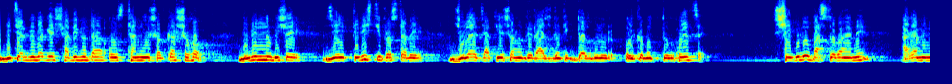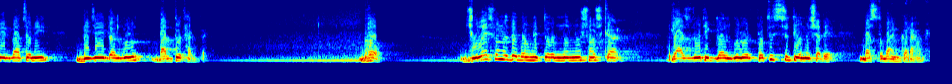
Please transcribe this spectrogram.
বিচার বিভাগের স্বাধীনতা ও স্থানীয় সরকার সহ বিভিন্ন বিষয়ে যে তিরিশটি প্রস্তাবে জুলাই জাতীয় সনদের রাজনৈতিক দলগুলোর ঐকমত্য হয়েছে, সেগুলো বাস্তবায়নে আগামী নির্বাচনে বিজয়ী দলগুলো বাধ্য থাকবে। ঘ, জুলাই সনদে বর্ণিত অন্যান্য সংস্কার রাজনৈতিক দলগুলোর প্রতিশ্রুতি অনুসারে বাস্তবায়ন করা হবে।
